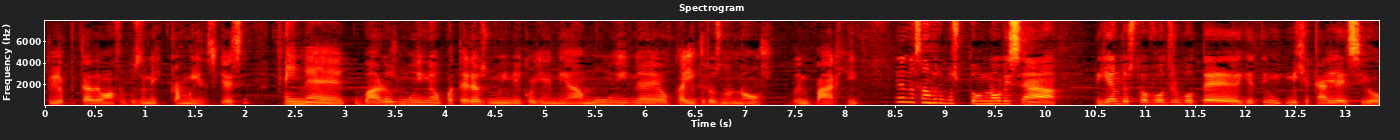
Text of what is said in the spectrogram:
Τηλεοπτικά δε ο άνθρωπος δεν έχει καμία σχέση. Είναι κουμπάρος μου, είναι ο πατέρας μου, είναι η οικογένειά μου, είναι ο καλύτερος νονός, δεν υπάρχει. Είναι ένας άνθρωπος που τον γνώρισα πηγαίνοντας στο Βότζερ Μποτέ, γιατί με είχε καλέσει ο,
